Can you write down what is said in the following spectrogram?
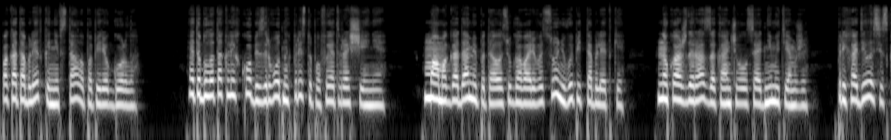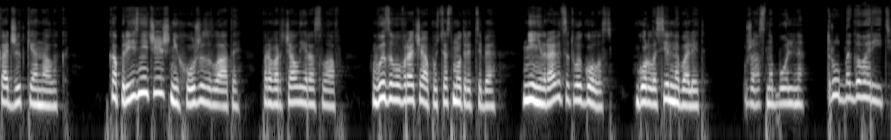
пока таблетка не встала поперек горла. Это было так легко, без рвотных приступов и отвращения. Мама годами пыталась уговаривать Соню выпить таблетки, но каждый раз заканчивался одним и тем же. Приходилось искать жидкий аналог. «Капризничаешь не хуже Златы», – проворчал Ярослав. «Вызову врача, пусть осмотрит тебя. Мне не нравится твой голос. Горло сильно болит». «Ужасно больно. Трудно говорить»,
